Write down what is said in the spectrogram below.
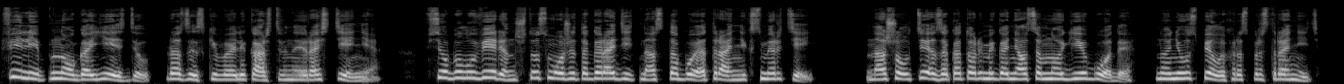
Филипп много ездил, разыскивая лекарственные растения. Все был уверен, что сможет огородить нас с тобой от ранних смертей. Нашел те, за которыми гонялся многие годы, но не успел их распространить.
